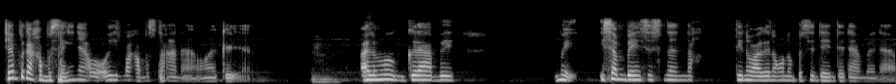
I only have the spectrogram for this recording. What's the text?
syempre, kakamustahin niya. O, Irma, kamusta ka na? Mga ganyan. Mm. Alam mo, grabe, may isang beses na nak- tinawagan ako ng presidente namin na,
